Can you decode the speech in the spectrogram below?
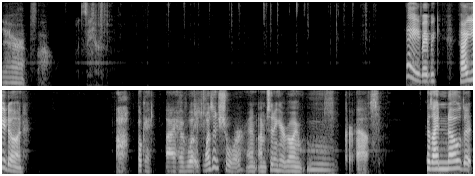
There. Hey, baby. How you doing? Ah, okay. I have what wasn't sure, and I'm sitting here going, mm, ask, because I know that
